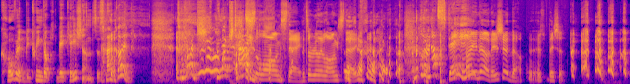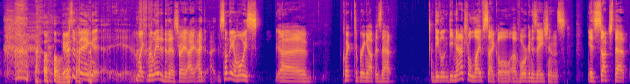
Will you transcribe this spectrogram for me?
COVID between vac- vacations. It's not good. Too much. Too much time It's a long stay. It's a really long stay. No, they're not staying. I know they should though. If they should. Oh, Here's the thing, uh, like related to this, right? I, I something I'm always uh, quick to bring up is that the the natural life cycle of organizations is such that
